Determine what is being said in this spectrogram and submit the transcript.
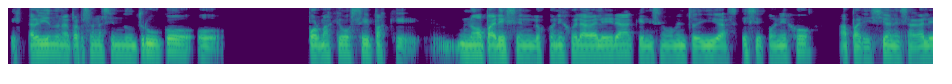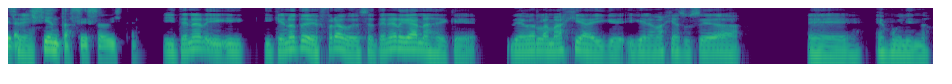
estar viendo a una persona haciendo un truco o por más que vos sepas que no aparecen los conejos de la galera, que en ese momento digas, ese conejo apareció en esa galera, que sientas eso, ¿viste? Y tener, y, y, que no te defraude, o sea, tener ganas de que, de ver la magia y que, y que la magia suceda eh, es muy lindo.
